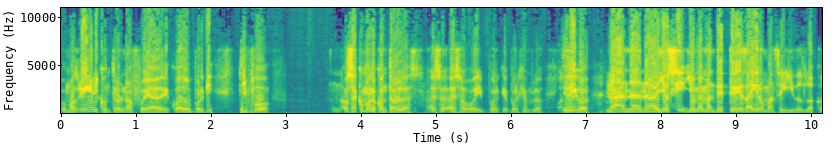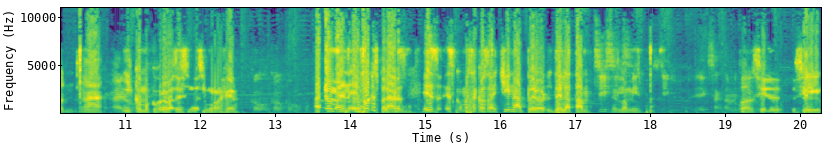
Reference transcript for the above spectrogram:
o más bien el control no fue adecuado, porque tipo, o sea, ¿cómo lo controlas? Eso, eso voy, porque por ejemplo, O yo sea, digo, no, no, no, yo sí, yo me mandé tres Ironman seguidos, loco. Ah, Iron y Man. como que pruebas eso, así me refiero. ¿Cómo- cómo- cómo- cómo- Ironman, en pocas palabras, es, es como esa cosa de China, pero de la TAM, Sí, sí, es lo mismo. sí, exactamente. Bueno, sí, sí,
